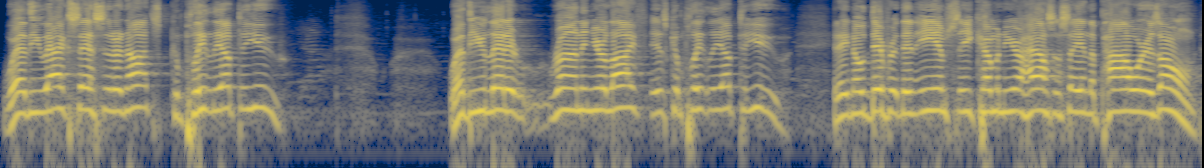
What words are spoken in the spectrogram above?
Whether you access it or not, it's completely up to you. Whether you let it run in your life is completely up to you. It ain't no different than EMC coming to your house and saying the power is on.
